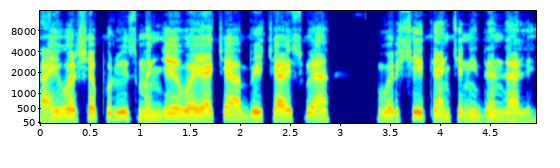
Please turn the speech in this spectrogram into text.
काही वर्षापूर्वीच म्हणजे वयाच्या 42व्या वर्षी त्यांचे निधन झाले.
